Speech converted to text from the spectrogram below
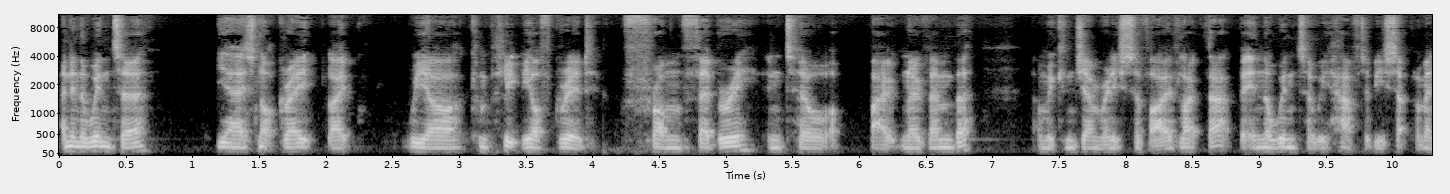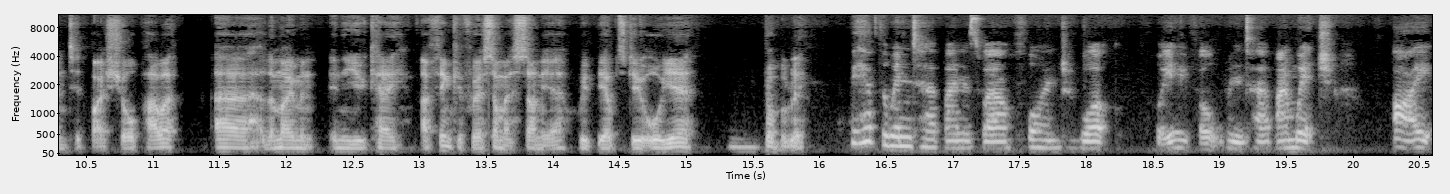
and in the winter, yeah, it's not great. Like we are completely off grid from February until about November, and we can generally survive like that. But in the winter, we have to be supplemented by shore power. Uh, at the moment in the UK, I think if we we're somewhere sunnier, we'd be able to do all year, probably. We have the wind turbine as well, 400 watt, 48 volt wind turbine, which I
